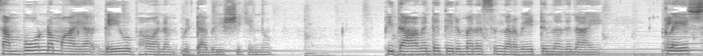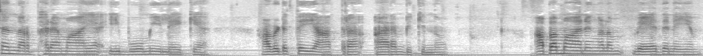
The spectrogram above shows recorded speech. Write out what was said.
സമ്പൂർണമായ ദൈവഭവനം വിട്ടപേക്ഷിക്കുന്നു. പിതാവിന്റെ തിരുമനസ് നിറവേറ്റുന്നതിനായി ക്ലേശനിർഭരമായ ഈ ഭൂമിയിലേക്ക് അവിടുത്തെ യാത്ര ആരംഭിക്കുന്നു. അപമാനങ്ങളും വേദനയും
